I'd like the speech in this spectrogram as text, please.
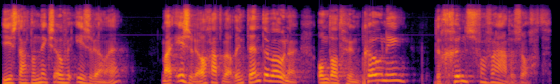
Hier staat nog niks over Israël, hè? Maar Israël gaat wel in tenten wonen. Omdat hun koning de gunst van vader zocht.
